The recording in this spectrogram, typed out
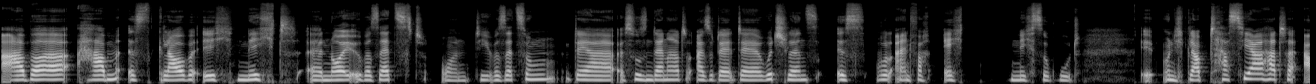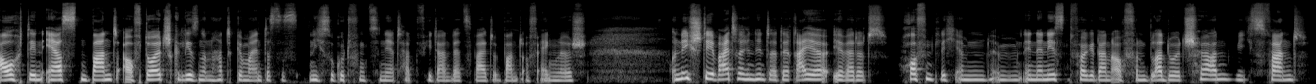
aber haben es, glaube ich, nicht äh, neu übersetzt. Und die Übersetzung der Susan Dennard, also der, der Witchlands, ist wohl einfach echt nicht so gut und ich glaube, Tassia hatte auch den ersten Band auf Deutsch gelesen und hat gemeint, dass es nicht so gut funktioniert hat wie dann der zweite Band auf Englisch. Und ich stehe weiterhin hinter der Reihe. Ihr werdet hoffentlich im, im, in der nächsten Folge dann auch von Bloodwitch hören, wie ich es fand,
